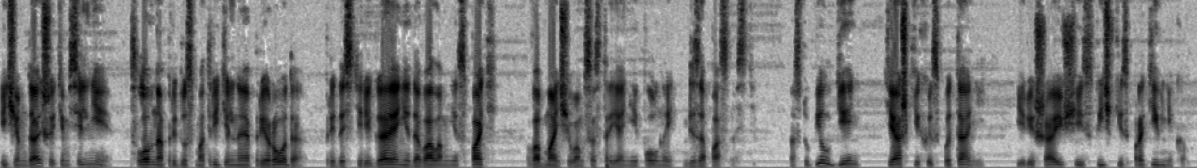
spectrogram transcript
И чем дальше, тем сильнее. Словно предусмотрительная природа, предостерегая, не давала мне спать в обманчивом состоянии полной безопасности. Наступил день тяжких испытаний и решающей стычки с противником –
